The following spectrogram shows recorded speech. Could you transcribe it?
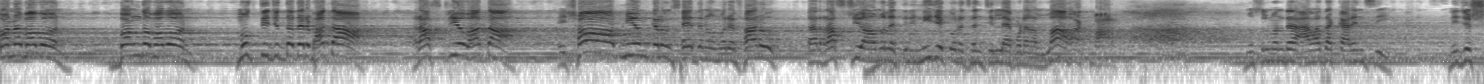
গণভবন, বঙ্গভবন মুক্তিযোদ্ধাদের ভাতা, রাষ্ট্রীয় ভাতা, এই সব নিয়ম কানুন সৈয়দনা ওমরে ফারুক, তার রাষ্ট্রীয় আমলে তিনি নিজে করেছেন চিল্লায় পড়েন, আল্লাহ আকবার। মুসলমানদের আলাদা কারেন্সি নিজস্ব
